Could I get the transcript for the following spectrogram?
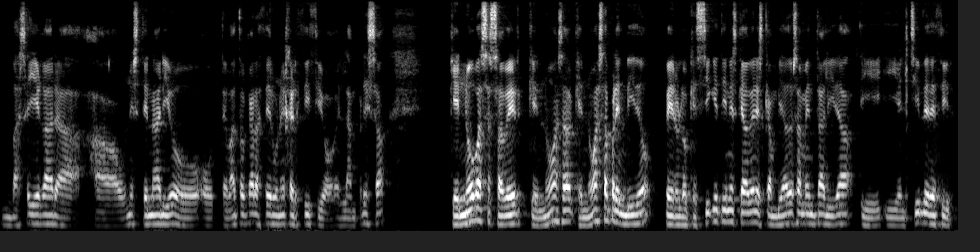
vas a llegar a, un escenario o, te va a tocar hacer un ejercicio en la empresa que no vas a saber, que no has, que no has aprendido, pero lo que sí que tienes que haber es cambiado esa mentalidad y, y el chip de decir,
